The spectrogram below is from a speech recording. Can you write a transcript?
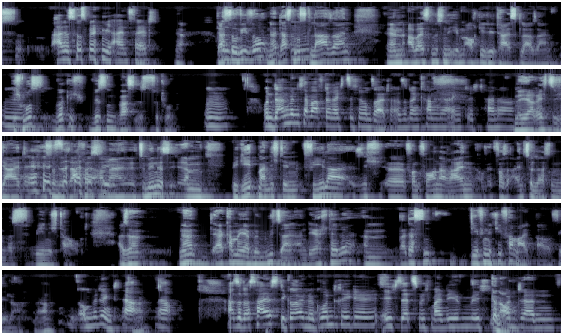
alles, was mir irgendwie einfällt. Ja. ja. Das Und, sowieso, ne? das muss mhm. klar sein. Ähm, aber es müssen eben auch die Details klar sein. Mhm. Ich muss wirklich wissen, was ist zu tun. Mhm. Und dann bin ich aber auf der rechtssicheren Seite. Also dann kann mir eigentlich keiner. Naja, Rechtssicherheit ist so eine Sache, aber zumindest ähm, begeht man nicht den Fehler, sich äh, von vornherein auf etwas einzulassen, was wenig taugt. Also ne, da kann man ja bemüht sein an der Stelle, ähm, weil das sind definitiv vermeidbare Fehler. Ja? Unbedingt, ja, ja. ja. Also das heißt, die goldene Grundregel, ich setze mich mal neben mich genau. und dann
